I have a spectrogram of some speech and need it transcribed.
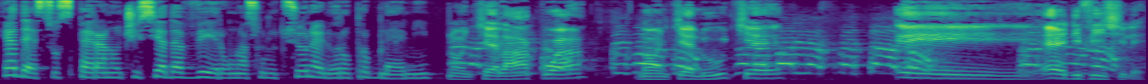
e adesso sperano ci sia davvero una soluzione ai loro problemi. non c'è l'acqua, non c'è luce e è difficile.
